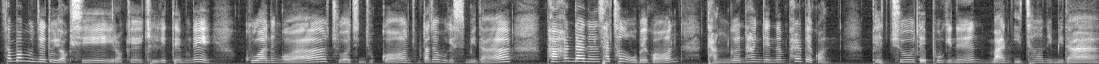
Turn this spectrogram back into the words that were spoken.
3번 문제도 역시 이렇게 길기 때문에 구하는 거와 주어진 조건 좀 따져보겠습니다. 파 한 단은 4,500원, 당근 한 개는 800원, 배추 네 포기는 12,000원입니다.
